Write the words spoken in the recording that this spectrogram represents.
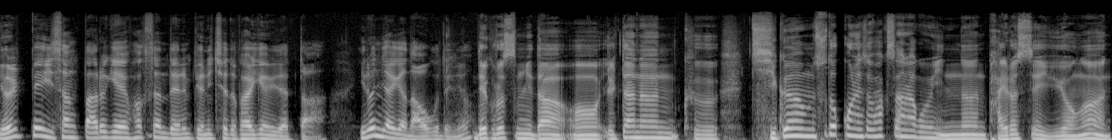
열배 이상 빠르게 확산되는 변이체도 발견이 됐다. 이런 이야기가 나오거든요. 네, 그렇습니다. 어, 일단은 그 지금 수도권에서 확산하고 있는 바이러스의 유형은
